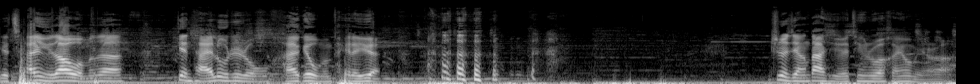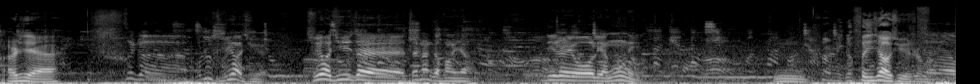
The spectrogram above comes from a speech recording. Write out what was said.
也参与到我们的电台录制中，还给我们配了乐。浙江大学听说很有名啊，而且这个不是主校区，主校区在在那个方向，离这有两公里。嗯，算是一个分校区是吗？呃，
